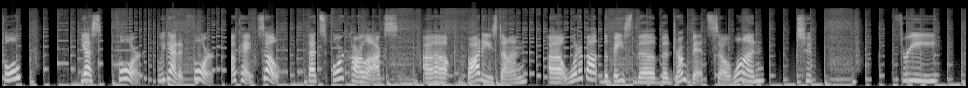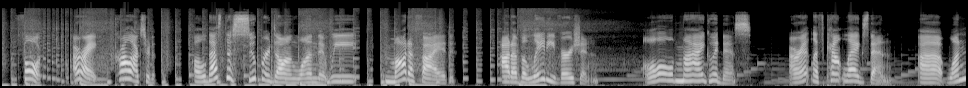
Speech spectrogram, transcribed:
full? Yes, four. We got it, four. Okay, so that's four Karlachs. Uh, body's done. Uh, what about the base, the, the drum bits? So one, two, three, four. All right, are Oh, that's the Super Dong one that we modified out of a lady version. Oh my goodness. Alright, let's count legs then. Uh, one,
